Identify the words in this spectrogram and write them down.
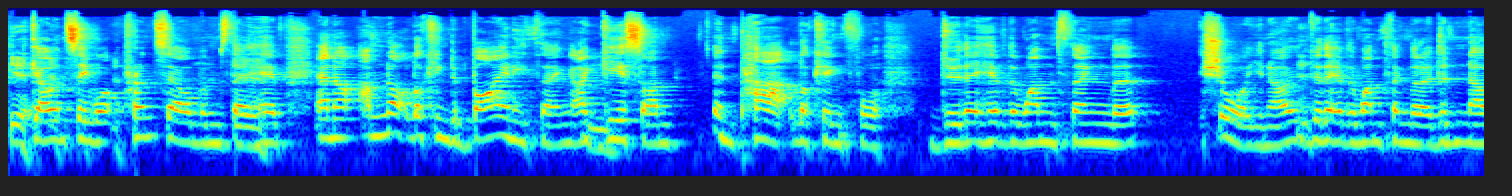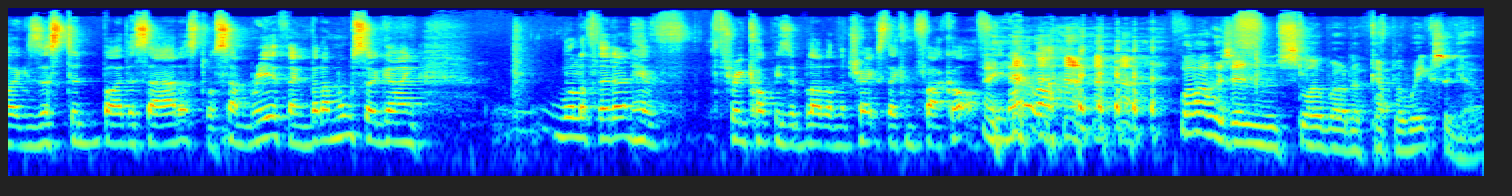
Yeah. go and see what Prince albums they Yeah. have. And I, I'm not looking to buy anything. I hmm. guess I'm in part looking for do they have the one thing that sure, you know, do they have the one thing that I didn't know existed by this artist or some rare thing? But I'm also going, well, if they don't have three copies of Blood on the Tracks, they can fuck off, you know? Like, Well, I was in Slowboat a couple of weeks ago,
